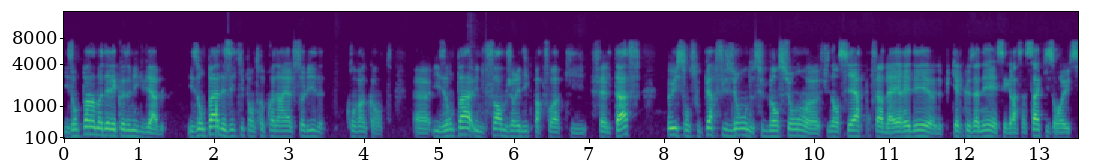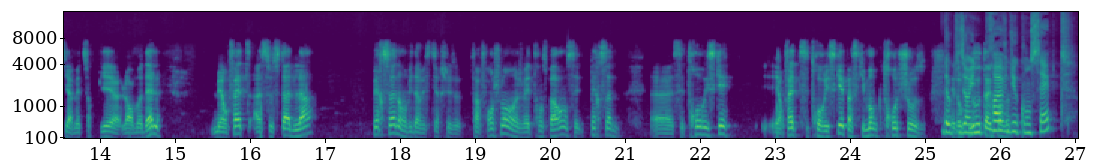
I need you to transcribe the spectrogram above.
ils n'ont pas un modèle économique viable, ils n'ont pas des équipes entrepreneuriales solides, convaincantes, ils n'ont pas une forme juridique parfois qui fait le taf, eux, ils sont sous perfusion de subventions euh, financières pour faire de la R&D euh, depuis quelques années, et c'est grâce à ça qu'ils ont réussi à mettre sur pied euh, leur modèle. Mais en fait, à ce stade-là, personne n'a envie d'investir chez eux. Enfin, franchement, hein, je vais être transparent, c'est personne. c'est trop risqué. Et en fait, c'est trop risqué parce qu'il manque trop de choses. Donc, ils ont une preuve du concept?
